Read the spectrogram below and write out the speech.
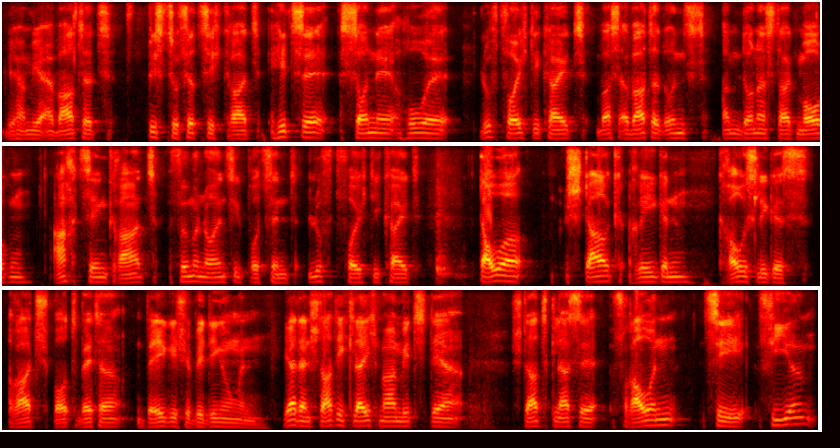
Wir haben ja erwartet, bis zu 40 Grad Hitze, Sonne, hohe Luftfeuchtigkeit. Was erwartet uns am Donnerstagmorgen? 18 Grad, 95 Prozent Luftfeuchtigkeit, Dauerstarkregen, grausliges Radsportwetter, belgische Bedingungen. Ja, dann starte ich gleich mal mit der Startklasse Frauen C4,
